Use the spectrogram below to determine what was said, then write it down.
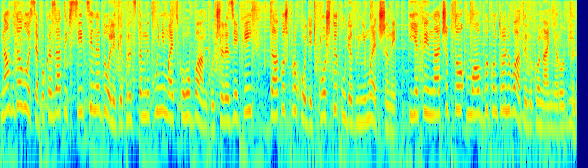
Нам вдалося показати всі ці недоліки представнику німецького банку, через який також проходять кошти уряду Німеччини, і який, начебто, мав би контролювати виконання робіт.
